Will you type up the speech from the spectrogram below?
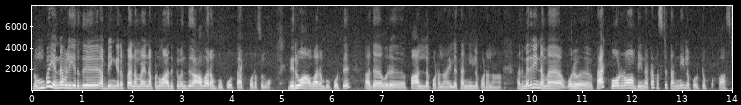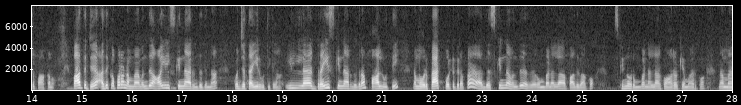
ரொம்ப எண்ணெய் வெளியிறது அப்படிங்கிறப்ப நம்ம என்ன பண்ணுவோம்? அதுக்கு வந்து ஆவாரம்பூ போ பேக் போட சொல்லுவோம். வெறும் ஆவாரம்பூ போட்டு அதை ஒரு பாலில் போடலாம் இல்லை தண்ணியில் போடலாம். அது மாதிரி நம்ம ஒரு பேக் போடுறோம் அப்படின்னாக்கா ஃபஸ்ட்டு தண்ணியில் போட்டு ஃபஸ்ட்டு பார்க்கணும். பார்த்துட்டு அதுக்கப்புறம் நம்ம வந்து ஆயில் ஸ்கின்னாக இருந்ததுன்னா கொஞ்சம் தயிர் ஊற்றிக்கலாம் இல்லை ட்ரை ஸ்கின்னாக இருந்ததுன்னா பால் ஊற்றி நம்ம ஒரு பேக் போட்டுக்கிறப்ப அந்த ஸ்கின்னை வந்து அது ரொம்ப நல்லா பாதுகாக்கும். ஸ்கின்னும் ரொம்ப நல்லாயிருக்கும் ஆரோக்கியமாக இருக்கும். நம்ம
